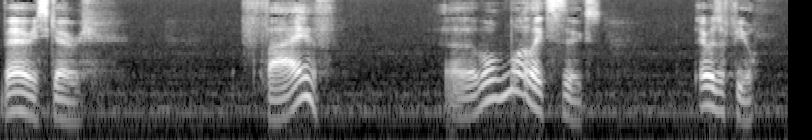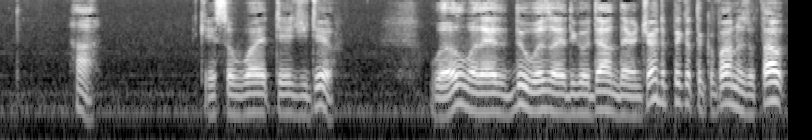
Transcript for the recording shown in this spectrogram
Very scary. Five? Uh, well, more like six. There was a few. Huh. Okay, so what did you do? Well, what I had to do was I had to go down there and try to pick up the Carvanhas without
